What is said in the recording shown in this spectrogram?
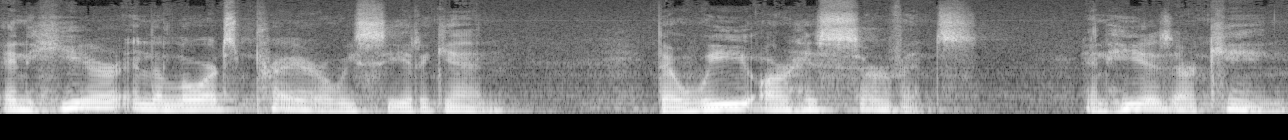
And here in the Lord's Prayer, we see it again that we are His servants and He is our King.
